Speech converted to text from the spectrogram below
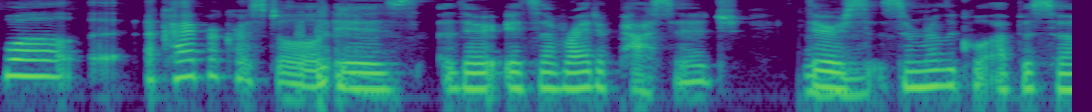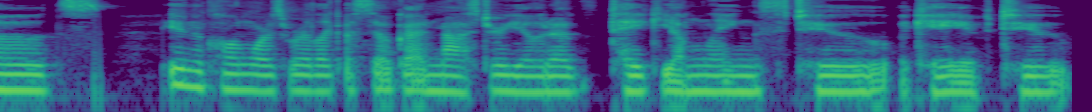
Well, a Kyber crystal is there. It's a rite of passage. There's Mhm, some really cool episodes in the Clone Wars where like Ahsoka and Master Yoda take younglings to a cave to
